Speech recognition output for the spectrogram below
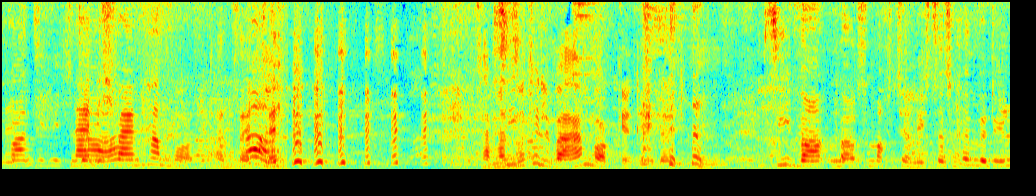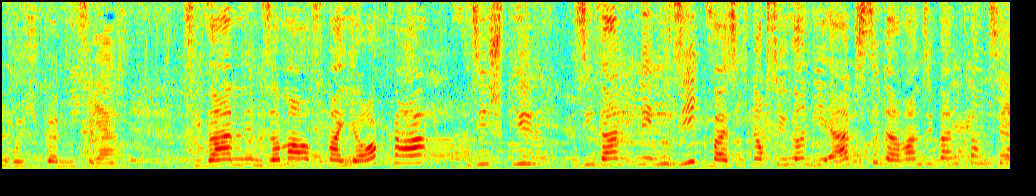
na. Waren nicht. Sie nicht Nein, da? ich war in Hamburg tatsächlich. Jetzt haben wir so viel über Hamburg geredet. Sie waren, das macht ja nichts, das können wir denen ruhig gönnen, finde Ja. ich. Sie waren im Sommer auf Mallorca. Sie spielen, Sie waren, nee, Musik weiß ich noch, Sie hören die Ärzte, da waren Sie beim Konzert.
